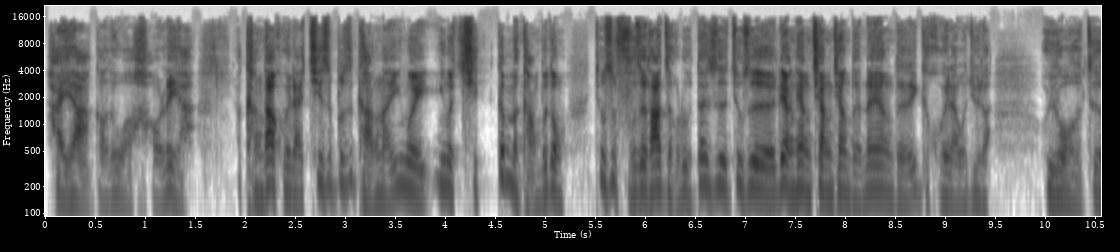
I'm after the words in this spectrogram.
哎呀，搞得我好累啊！扛他回来，其实不是扛了，因为因为其根本扛不动，就是扶着他走路，但是就是踉踉跄跄的那样的一个回来，我觉得，哎呦，这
